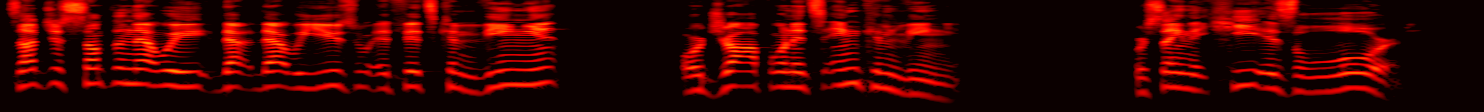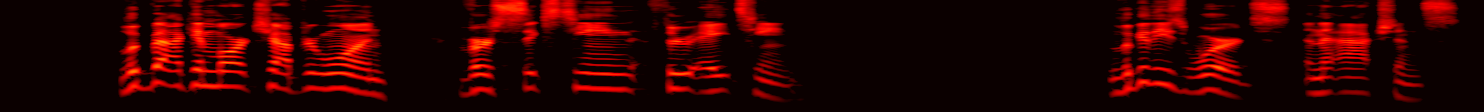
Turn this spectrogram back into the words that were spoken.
It's not just something that we that, that we use if it's convenient or drop when it's inconvenient. We're saying that He is Lord. Look back in Mark chapter 1, verse 16 through 18. Look at these words and the actions.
